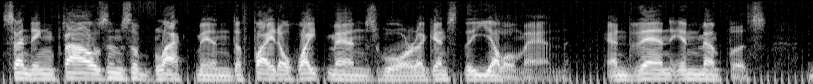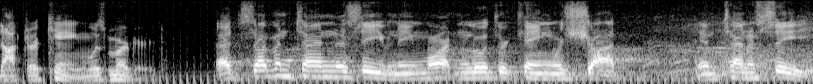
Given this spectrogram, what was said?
sending thousands of black men to fight a white man's war against the yellow man. And then in Memphis, Dr. King was murdered. At 7.10 this evening, Martin Luther King was shot in Tennessee.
